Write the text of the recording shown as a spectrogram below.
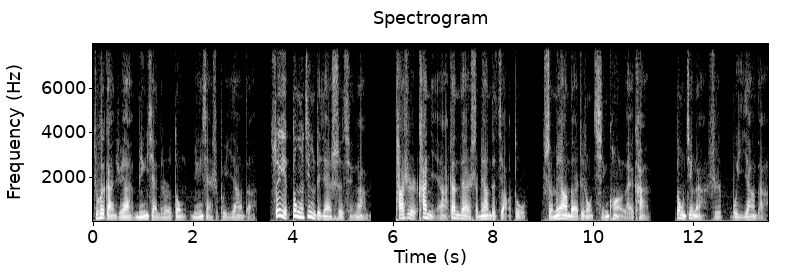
就会感觉啊明显都是动，明显是不一样的。所以动静这件事情啊，它是看你啊站在什么样的角度，什么样的这种情况来看。动静啊是不一样的，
